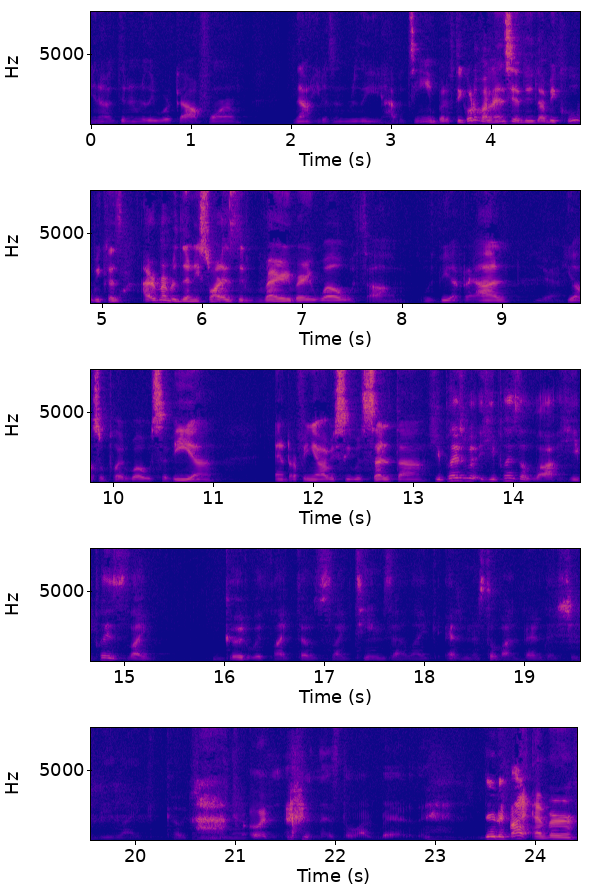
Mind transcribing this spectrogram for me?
you know, it didn't really work out for him. Now he doesn't really have a team. But if they go to Valencia, dude, that'd be cool because I remember Denis Suarez did very, very well with um, with Villarreal. Yeah. He also played well with Sevilla, and Rafinha obviously with Celta. He plays with he plays a lot. He plays like good with like those like teams that like Ernesto Valverde should be like coaching. Ah, you know? Dude, if I ever,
